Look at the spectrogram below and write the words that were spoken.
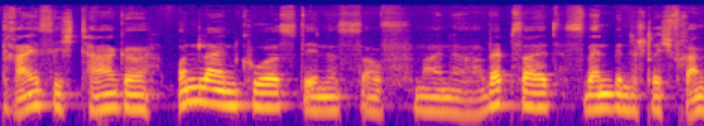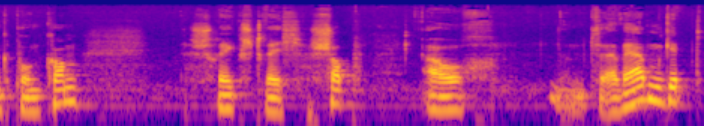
30 Tage Online-Kurs, den es auf meiner Website sven-frank.com shop auch ähm, zu erwerben gibt.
